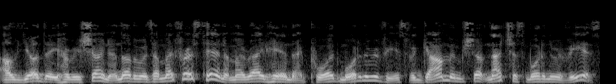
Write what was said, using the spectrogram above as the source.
al yodei harishayna. In other words, on my first hand, on my right hand, I poured more than revius. V'gam not just more than revius,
